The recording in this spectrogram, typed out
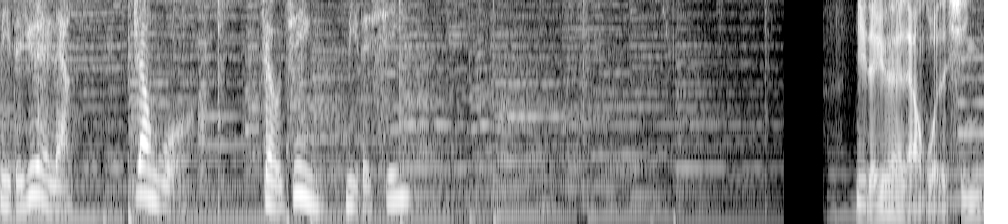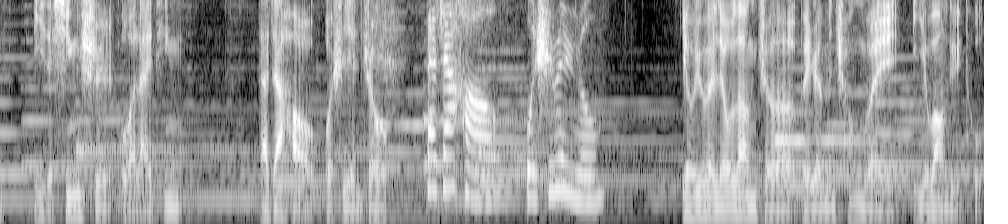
你的月亮，让我走进你的心。你的月亮，我的心，你的心事我来听。大家好，我是燕州。大家好，我是润荣。有一位流浪者被人们称为遗忘旅途。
